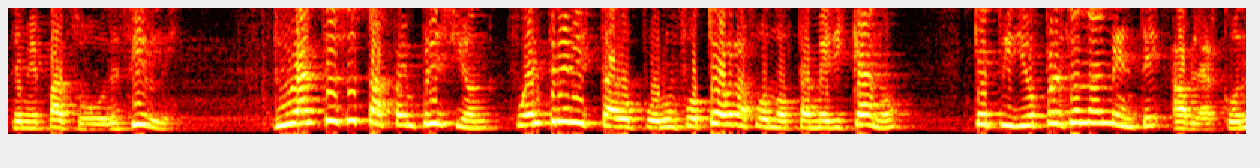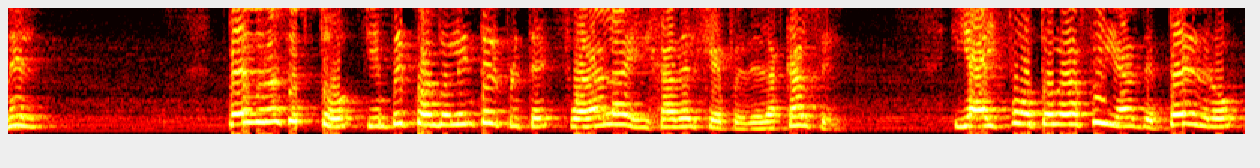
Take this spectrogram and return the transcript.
se me pasó decirle, durante su etapa en prisión fue entrevistado por un fotógrafo norteamericano que pidió personalmente hablar con él. Pedro aceptó siempre y cuando la intérprete fuera la hija del jefe de la cárcel. Y hay fotografías de Pedro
